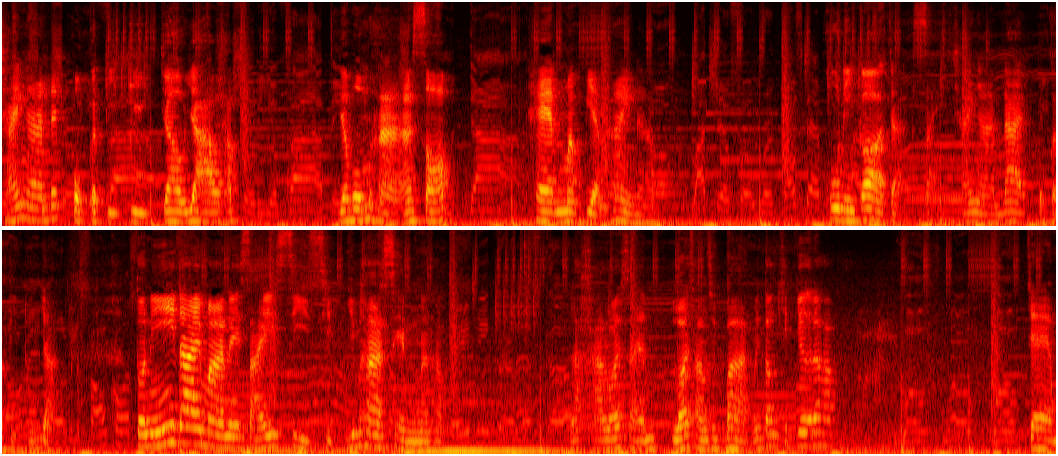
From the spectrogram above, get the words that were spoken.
ใช้งานได้ปกติอีกยาวๆครับ เดี๋ยวผมหาซอฟแทนมาเปลี่ยนให้นะครับคู่นี้ก็จะใส่ใช้งานได้ปกติทุกอย่าง ตัวนี้ได้มาในไซส์ 40 25 เซนนะครับ ราคา100 130 บาท ไม่ต้องคิดเยอะแล้วครับ แจม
